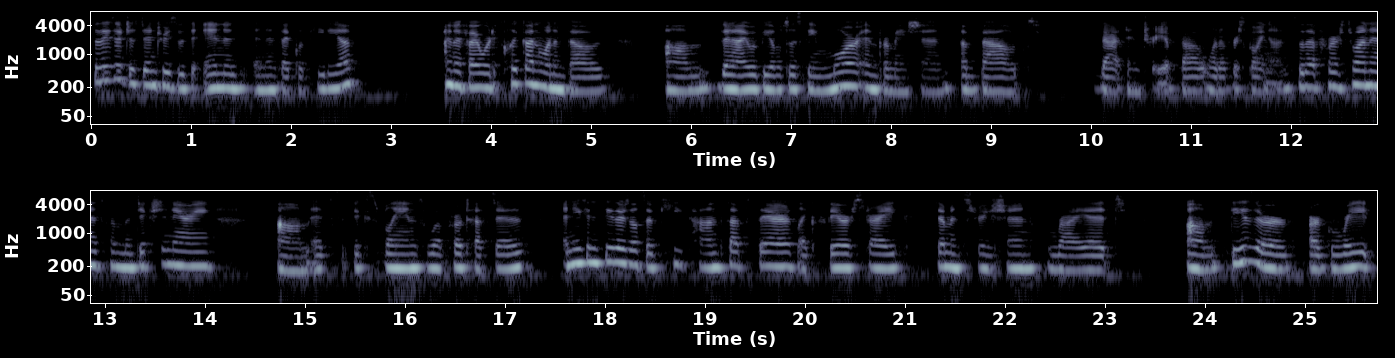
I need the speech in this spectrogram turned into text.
So these are just entries within an, an encyclopedia. And if I were to click on one of those, um, then I would be able to see more information about that entry, about whatever's going on. So that first one is from a dictionary. Um, it explains what protest is. And you can see there's also key concepts there like fair strike, demonstration, riot, um, these are, are great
